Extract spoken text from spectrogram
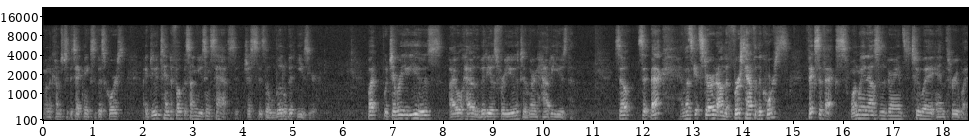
when it comes to the techniques of this course, I do tend to focus on using SAS. It just is a little bit easier. But whichever you use, I will have the videos for you to learn how to use them. So sit back and let's get started on the first half of the course, fixed effects, one-way analysis of variance, two-way, and three-way.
